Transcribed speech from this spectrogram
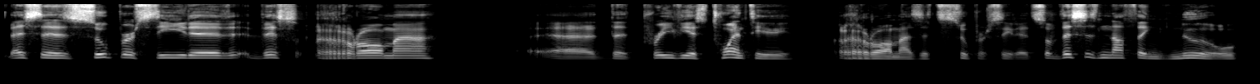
This is superseded this Roma, uh, the previous 20 Romas, it's superseded. So this is nothing new.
